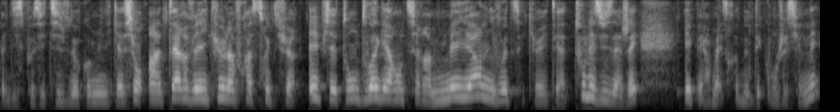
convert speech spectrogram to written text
Le dispositif de communication intervéhicule, infrastructure et piéton doit garantir un meilleur niveau de sécurité à tous les usagers et permettre de décongestionner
